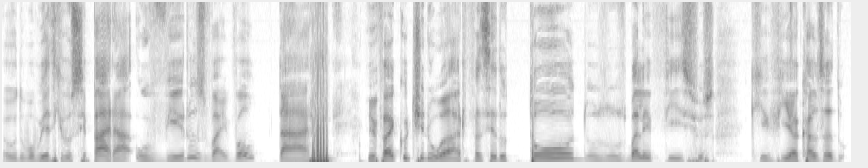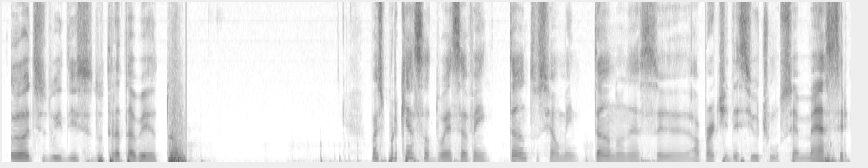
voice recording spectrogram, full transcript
no momento que você parar, o vírus vai voltar e vai continuar fazendo todos os malefícios que vinha causando antes do início do tratamento. Mas por que essa doença vem tanto se aumentando nesse, a partir desse último semestre?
